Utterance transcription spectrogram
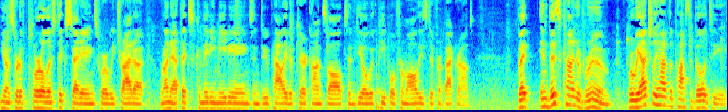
you know, sort of pluralistic settings where we try to run ethics committee meetings and do palliative care consults and deal with people from all these different backgrounds. But in this kind of room, where we actually have the possibility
